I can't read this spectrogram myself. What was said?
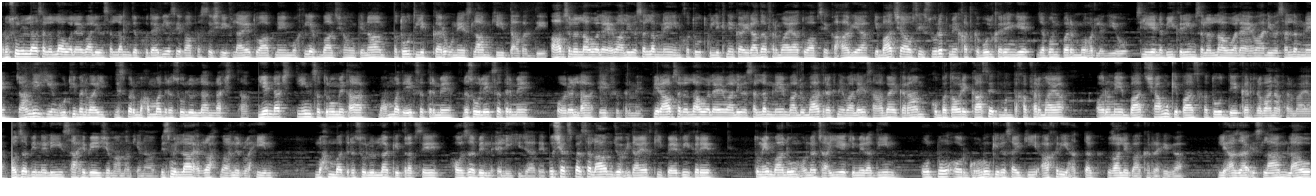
रसूलुल्लाह सल्लल्लाहु अलैहि वसल्लम जब हुदैबिया से वापस तशरीफ़ लाए तो आपने मुख्तलिफ़ बादशाहों के नाम खतूत लिख कर उन्हें इस्लाम की दावत दी। आप सल्लल्लाहु अलैहि वसल्लम ने इन खतूत को लिखने का इरादा फरमाया तो आपसे कहा गया कि बादशाह उसी सूरत में ख़त कबूल करेंगे जब उन पर मोहर लगी हो। इसलिए नबी करीम सल्लल्लाहु अलैहि वसल्लम ने चांदी की अंगूठी बनवाई जिस पर मोहम्मद रसूलुल्लाह नक्श था। ये नक्श तीन सत्रों में था, मोहम्मद एक सत्र में, रसूल एक सत्र में और अल्लाह एक सतर में। फिर आप सल्लल्लाहु अलैहि वसल्लम ने मालूम रखने वाले सहाबा कराम को बतौर कासिद मंतखब फरमाया और उन्हें बादशाहों के पास खतूत देकर रवाना फरमाया। बिन अली साहिब जमामा के नाम। बिसमीम मोहम्मद रसूलुल्लाह की तरफ़ से हौज़ा बिन अली की जाने उस शख्स पर सलाम जो हिदायत की पैरवी करे, तुम्हें मालूम होना चाहिए कि मेरा दीन ऊँटों और घोड़ों की रसाई की आखिरी हद तक गालिब आकर रहेगा। लिहाजा इस्लाम लाओ,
